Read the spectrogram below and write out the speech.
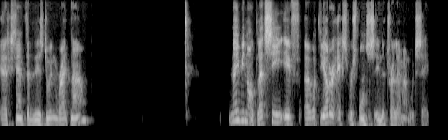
extent that it is doing right now? Maybe not. Let's see if uh, what the other responses in the trilemma would say.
